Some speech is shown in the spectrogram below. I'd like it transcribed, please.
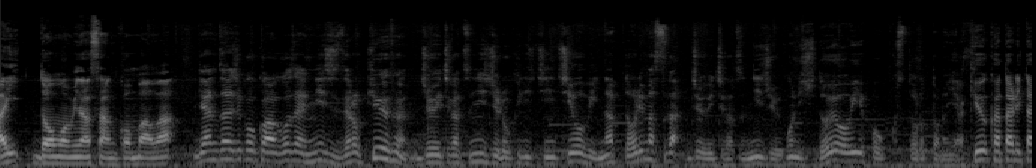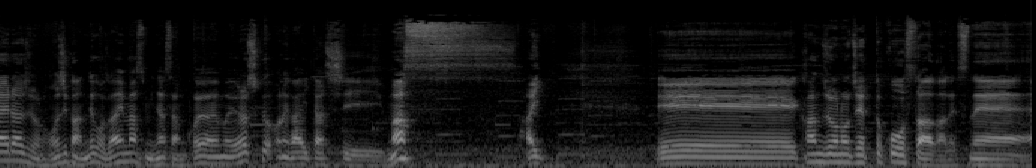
はいどうも皆さんこんばんは。現在時刻は午前2時09分。11月26日日曜日になっておりますが11月25日土曜日フォックストロットの野球語りたいラジオのお時間でございます。皆さん今宵もよろしくお願いいたします。はい。えー、感情のジェットコースターがですね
